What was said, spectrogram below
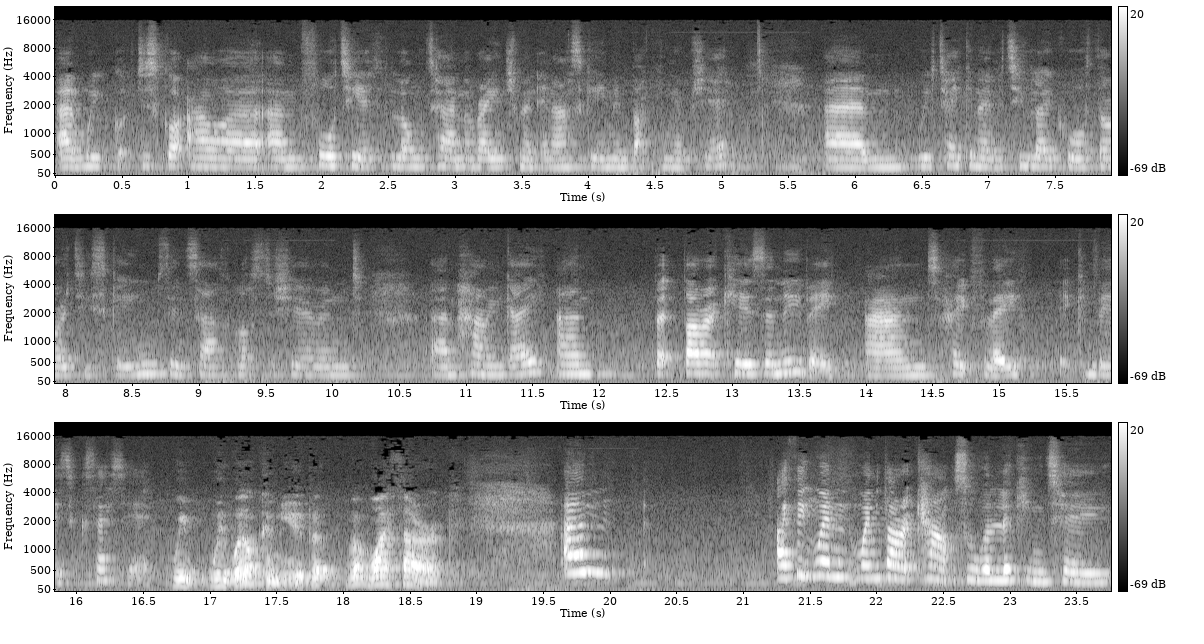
um, we've got, just got our um, 40th long-term arrangement in our scheme in Buckinghamshire um, we've taken over two local authority schemes in South Gloucestershire and um, Haringey and but Thurrock is a newbie and hopefully it can be a success here. We we welcome you, but, but why Thurrock? Um, I think when, when Thurrock Council were looking to,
